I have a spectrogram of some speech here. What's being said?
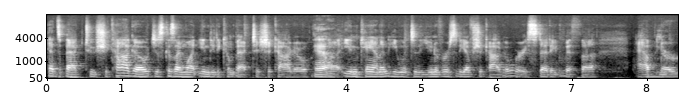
heads back to Chicago just because I want Indy to come back to Chicago. Yeah. Uh, in canon, he went to the University of Chicago where he studied with uh, Abner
